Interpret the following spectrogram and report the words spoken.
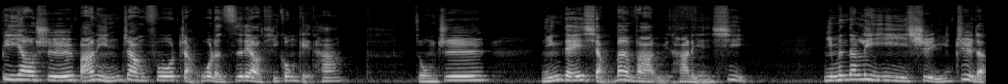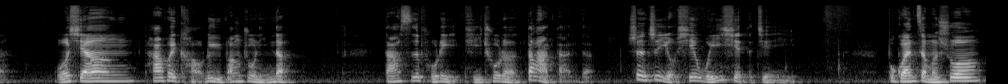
必要时把您丈夫掌握的资料提供给他。总之，您得想办法与他联系，你们的利益是一致的。我想他会考虑帮助您的。达斯普里提出了大胆的，甚至有些危险的建议。不管怎么说，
